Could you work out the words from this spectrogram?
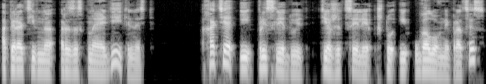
Оперативно-розыскная деятельность, хотя и преследует те же цели, что и уголовный процесс,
